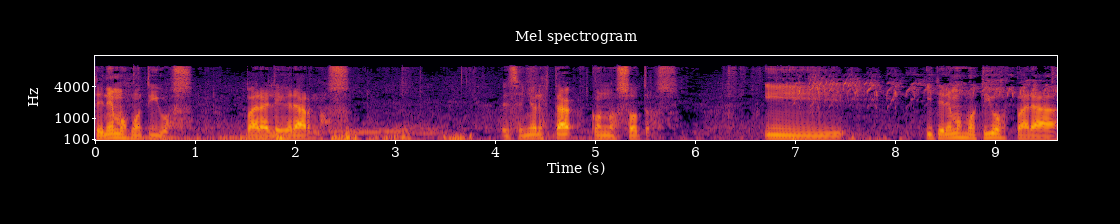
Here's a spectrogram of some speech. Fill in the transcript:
Tenemos motivos para alegrarnos. El Señor está con nosotros y, y tenemos motivos para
